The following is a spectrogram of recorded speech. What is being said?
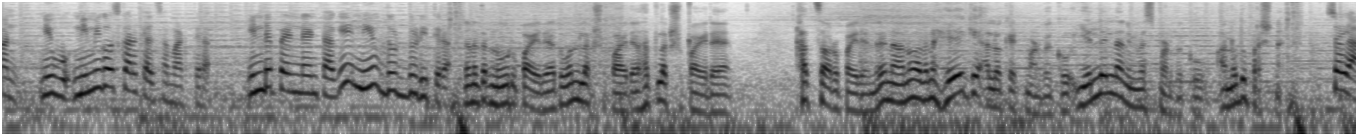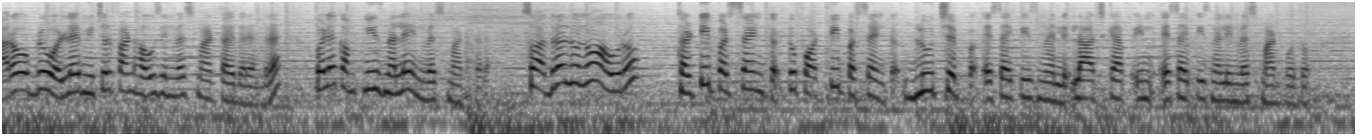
ಒನ್ ನೀವು ನಿಮಗೋಸ್ಕರ ಕೆಲಸ ಮಾಡ್ತೀರಾ. ಇಂಡಿಪೆಂಡೆಂಟಾಗಿ ನೀವು ದುಡ್ಡು ದುಡಿತೀರಾ. ನನ್ನ ಹತ್ರ ನೂರು ರೂಪಾಯಿ ಇದೆ ಅಥವಾ ಒಂದು ಲಕ್ಷ ರೂಪಾಯಿ ಇದೆ ಹತ್ತು ಲಕ್ಷ ರೂಪಾಯಿ ಇದೆ ಹತ್ತು ಸಾವಿರ ರೂಪಾಯಿ ಇದೆ ಅಂದರೆ ನಾನು ಅದನ್ನು ಹೇಗೆ ಅಲೋಕೇಟ್ ಮಾಡಬೇಕು ಎಲ್ಲೆಲ್ಲ ನಾನು ಇನ್ವೆಸ್ಟ್ ಮಾಡಬೇಕು ಅನ್ನೋದು ಪ್ರಶ್ನೆ. ಸೊ ಯಾರೋ ಒಬ್ಬರು ಒಳ್ಳೆ ಮ್ಯೂಚುವಲ್ ಫಂಡ್ ಹೌಸ್ ಇನ್ವೆಸ್ಟ್ ಮಾಡ್ತಾ ಇದ್ದಾರೆ ಅಂದರೆ ಒಳ್ಳೆ ಕಂಪ್ನೀಸ್ನಲ್ಲೇ ಇನ್ವೆಸ್ಟ್ ಮಾಡ್ತಾರೆ. ಸೊ ಅದರಲ್ಲೂ ಅವರು thirty percent to forty percent blue chip S I ಪಿಸ್ನಲ್ಲಿ large cap in S I ಪಿಸ್ನಲ್ಲಿ invest ಮಾಡ್ಬೋದು.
